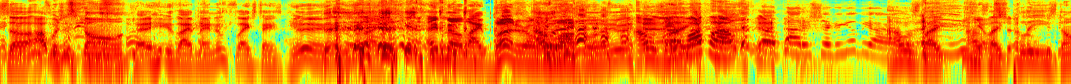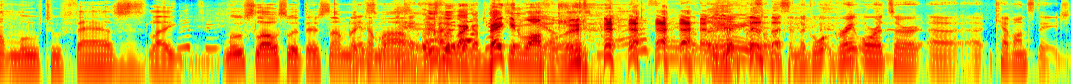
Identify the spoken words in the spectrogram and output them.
So I was just gonna. He was like, man, them flakes taste good. He like, they melt like butter on the was- waffle. I was like, Waffle House. Just no powdered sugar. You'll be all right. I was like, I was like, please don't move too fast. Like, move slow so if there's something that come off. okay, this looks like a bacon waffle. listen, listen, listen. The great orator, uh, uh, Kev on stage,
